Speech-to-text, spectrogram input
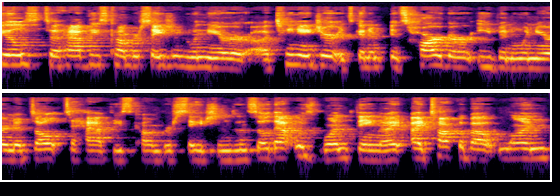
skills to have these conversations when you're a teenager, it's gonna it's harder even when you're an adult to have these conversations. And so that was one thing. I, I talk about one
